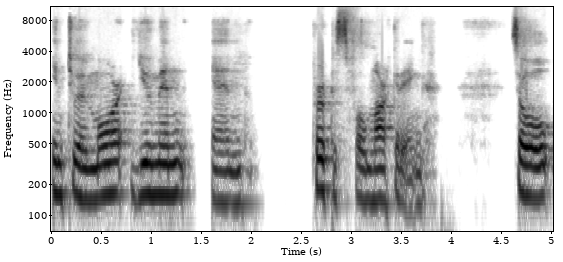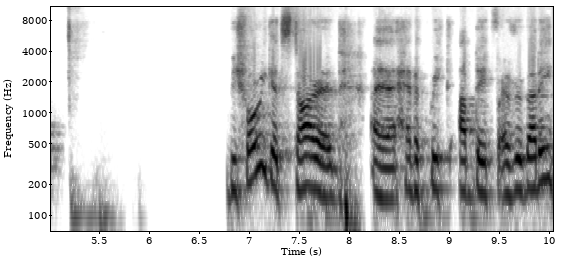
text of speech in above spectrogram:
into a more human and purposeful marketing. So, before we get started, I have a quick update for everybody.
